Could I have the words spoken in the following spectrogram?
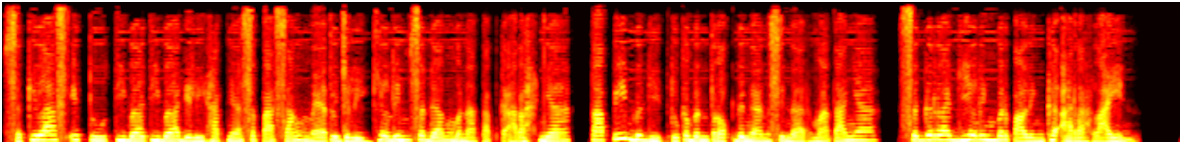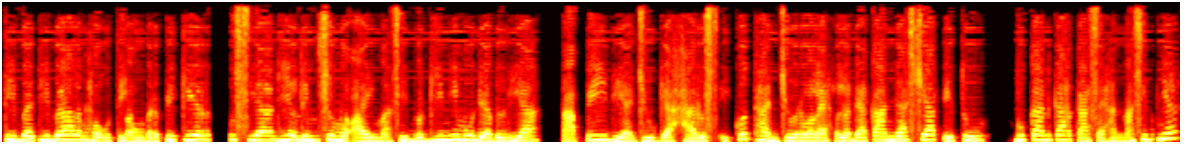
Sekilas itu tiba-tiba dilihatnya sepasang mata jeli gilim sedang menatap ke arahnya, tapi begitu kebentrok dengan sinar matanya, segera gilim berpaling ke arah lain. Tiba-tiba Leng Ho Tiong berpikir, usia gilim Sumoai masih begini muda belia, tapi dia juga harus ikut hancur oleh ledakan dahsyat itu, bukankah kasihan nasibnya?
